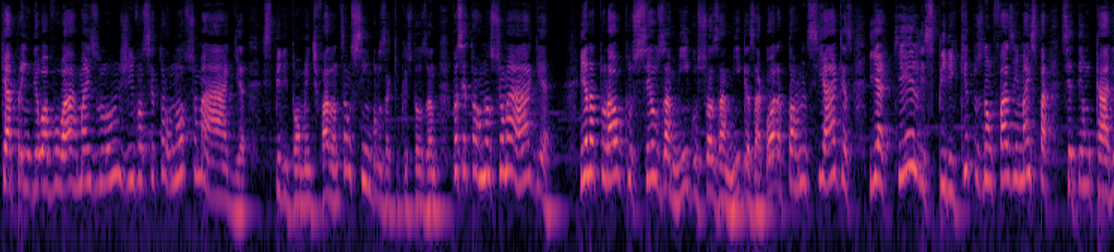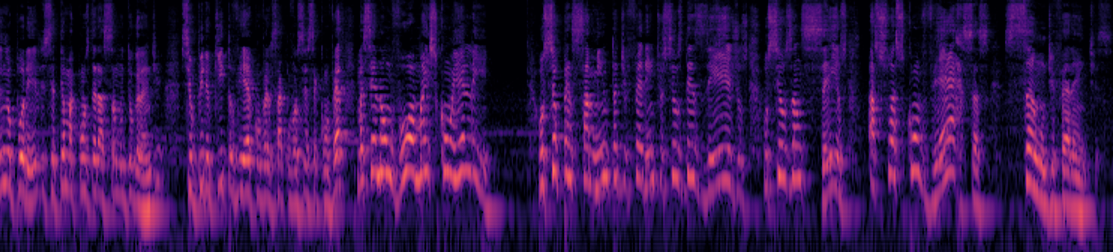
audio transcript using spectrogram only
que aprendeu a voar mais longe, e você tornou-se uma águia, espiritualmente falando. São símbolos aqui que eu estou usando. Você tornou-se uma águia. E é natural que os seus amigos, suas amigas agora tornem-se águias. E aqueles periquitos não fazem mais parte. Você tem um carinho por eles, você tem uma consideração muito grande. Se o periquito vier conversar com você, você conversa, mas você não voa mais com ele. O seu pensamento é diferente, os seus desejos, os seus anseios, as suas conversas são diferentes.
